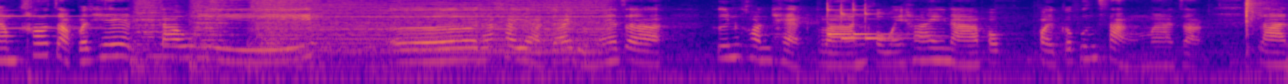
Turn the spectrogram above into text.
นำเข้าจากประเทศเกาหลี เออ ถ้าใครอยากได้เดี๋ยวแม่จะขึ้นคอนแทคร้านเขาไว้ให้นะ เพราะพลอยก็เพิ่งสั่งมาจาก ร้าน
